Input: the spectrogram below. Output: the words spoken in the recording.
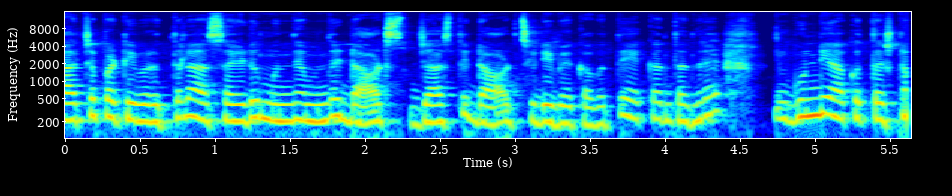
ಕಾಚಪಟ್ಟಿ ಬರುತ್ತಲ್ಲ, ಆ ಸೈಡು ಮುಂದೆ ಮುಂದೆ ಡಾಟ್ಸ್ ಜಾಸ್ತಿ ಡಾಟ್ಸ್ ಹಿಡಿಬೇಕಾಗುತ್ತೆ. ಯಾಕಂತಂದರೆ ಗುಂಡಿ ಹಾಕಿದ ತಕ್ಷಣ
